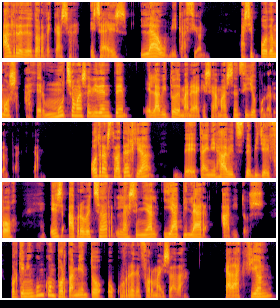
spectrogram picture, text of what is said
alrededor de casa, esa es la ubicación. Así podemos hacer mucho más evidente el hábito de manera que sea más sencillo ponerlo en práctica. Otra estrategia de Tiny Habits de BJ Fogg es aprovechar la señal y apilar hábitos, porque ningún comportamiento ocurre de forma aislada. Cada acción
